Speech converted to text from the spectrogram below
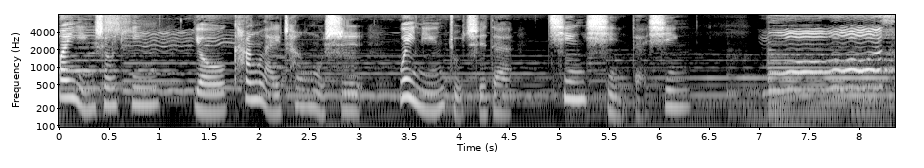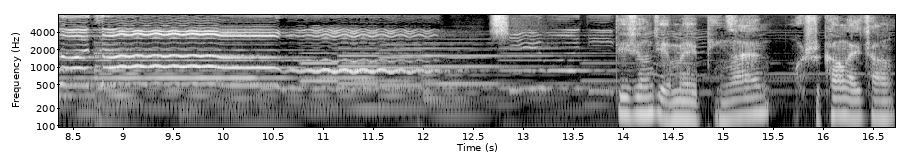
欢迎收听由康来昌牧师为您主持的《清醒的心》。弟兄姐妹平安，我是康来昌。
